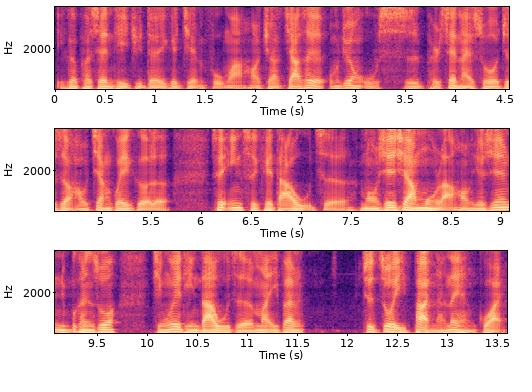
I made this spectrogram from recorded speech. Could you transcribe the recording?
一个 percentage 的一个减幅嘛，好，假假设我们就用五十 percent 来说，就是好降规格了，所以因此可以打五折。某些项目啦，哈，有些你不可能说警卫亭打五折，卖一半就做一半了，那也很怪。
